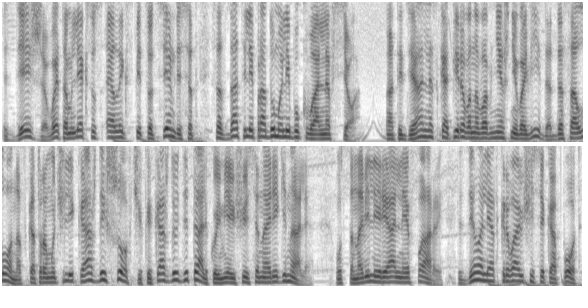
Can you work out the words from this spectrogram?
Здесь же, в этом Lexus LX 570, создатели продумали буквально все. От идеально скопированного внешнего вида до салона, в котором учли каждый шовчик и каждую детальку, имеющуюся на оригинале. Установили реальные фары, сделали открывающийся капот,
